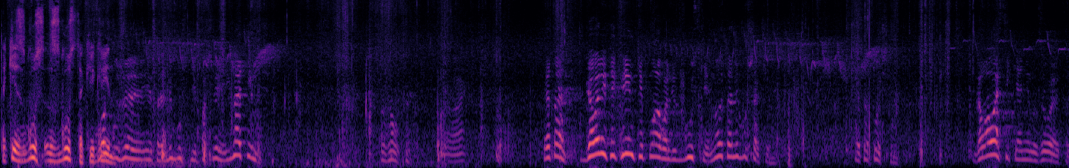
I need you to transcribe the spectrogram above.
Такие сгус, сгусток Вот икрин. уже это, лягушки пошли. Игнат Игнатьевич, Пожалуйста. Давай. Это, говорит, икринки плавали с гуски, но это лягушаки. Это точно. Головастики они называются.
